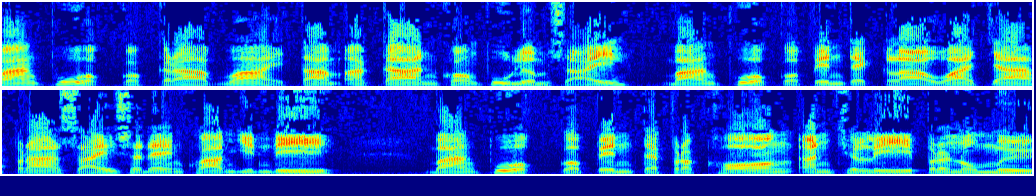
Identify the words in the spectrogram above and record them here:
บางพวกก็กราบไหว้ตามอาการของผู้เลื่อมใส บางพวกก็เป็นแต่กล่าววาจาปราศัยแสดงความยินดี บางพวกก็เป็นแต่ประคองอัญชลีประนมมือ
